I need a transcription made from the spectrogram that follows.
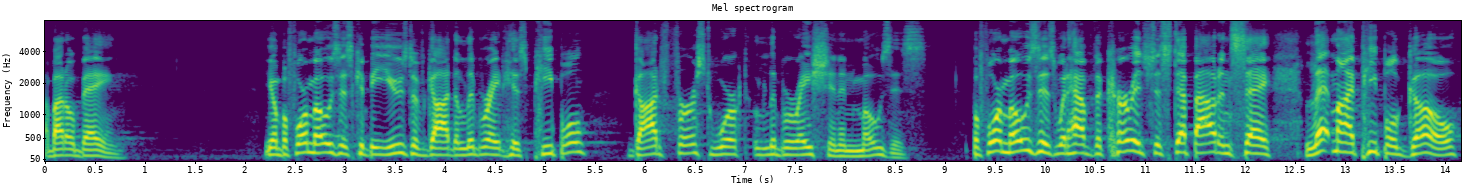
about obeying. You know, before Moses could be used of God to liberate his people, God first worked liberation in Moses. Before Moses would have the courage to step out and say, Let my people go,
